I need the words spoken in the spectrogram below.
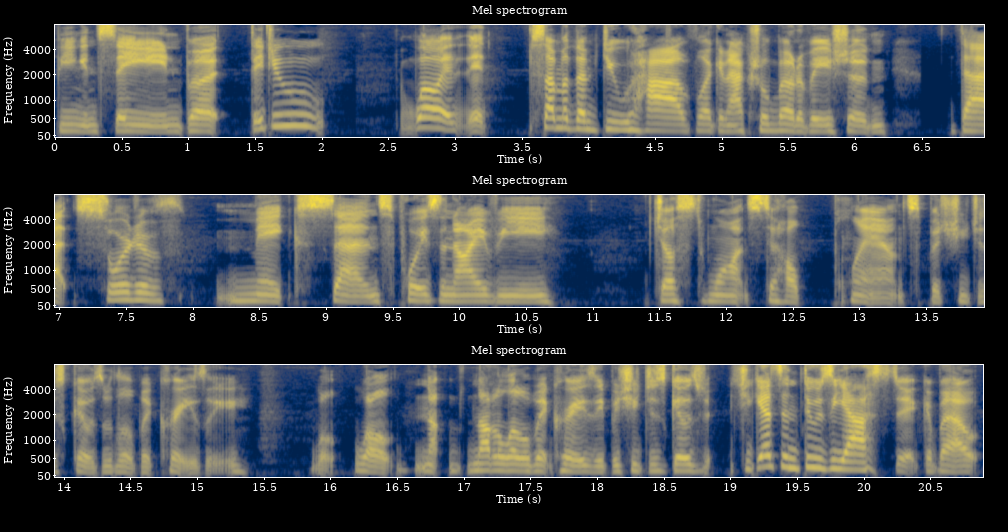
being insane, but they do well. It, it some of them do have like an actual motivation that sort of makes sense. Poison Ivy just wants to help plants, but she just goes a little bit crazy. Well, well, not not a little bit crazy, but she just goes she gets enthusiastic about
